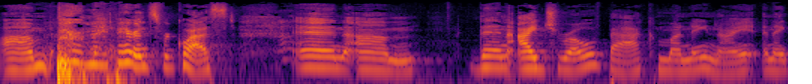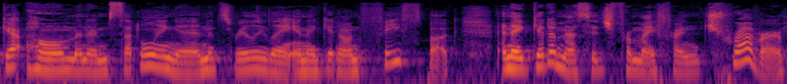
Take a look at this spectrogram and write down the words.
um, per my parents' request. And um, then I drove back Monday night and I get home and I'm settling in. It's really late. And I get on Facebook and I get a message from my friend Trevor.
